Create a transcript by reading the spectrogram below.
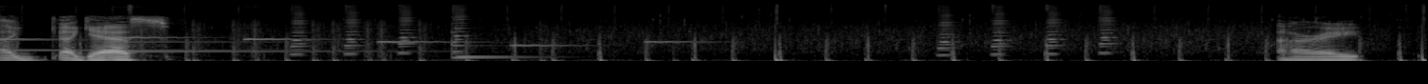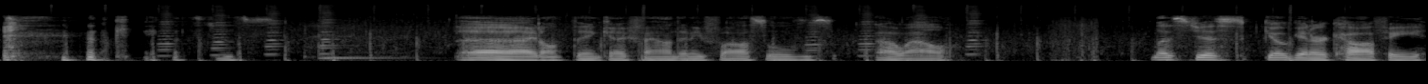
I I guess. I found any fossils. Oh well. Let's just go get our coffee.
